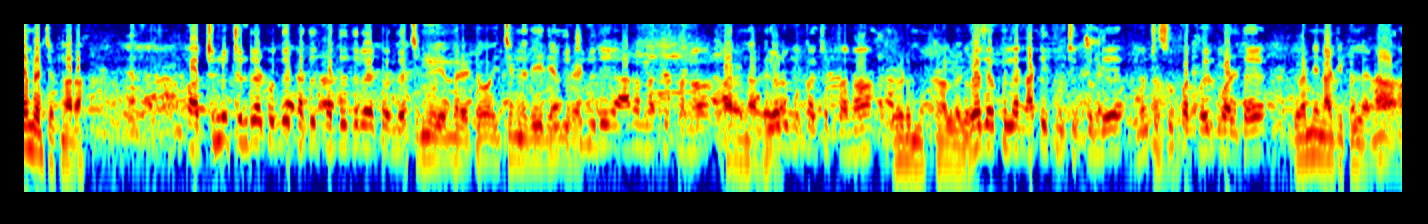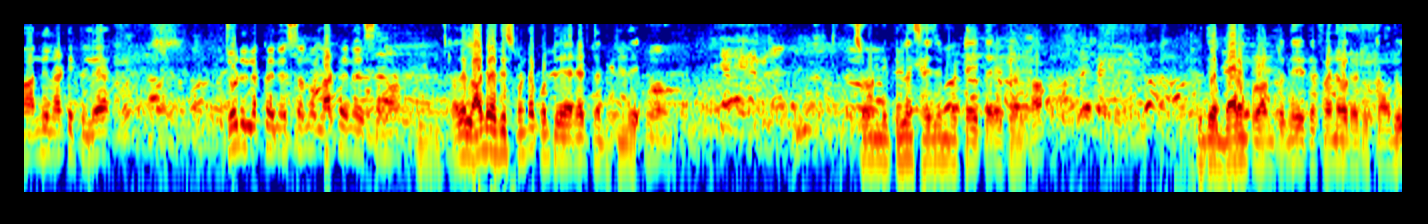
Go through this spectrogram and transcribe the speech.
ఏం రేట్ చెప్తున్నారా? చిన్న చిన్న రేట్ ఉంది పెద్దది పెద్దది రేట్ ఉంది. చిన్న ఏం రేటు? చిన్నది ఇది ఏం రేటు? చిన్నది ఆరున్నర చెప్తాను. ఆరున్నర ఏడు ముక్కలు చెప్తాను. ఏడు ముక్కాలు. రోజర్ పిల్ల నాటి పిల్ల చెప్తుంది. మంచి సూపర్ ఫైన్ క్వాలిటీ. ఇవన్నీ నాటి పిల్లనా? అన్ని నాటి పిల్లే. జోడి లెక్క అయినా ఇస్తాను లాట్ అయినా ఇస్తాను అదే లాటరీ తీసుకుంటే కొద్దిగా రేట్ తగ్గుతుంది. చూడండి పిల్లల సైజుని బట్టి అయితే రేట్లు అంతా కొద్దిగా బేరం కూడా ఉంటుంది అయితే ఫైనల్ రేట్లు కాదు.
